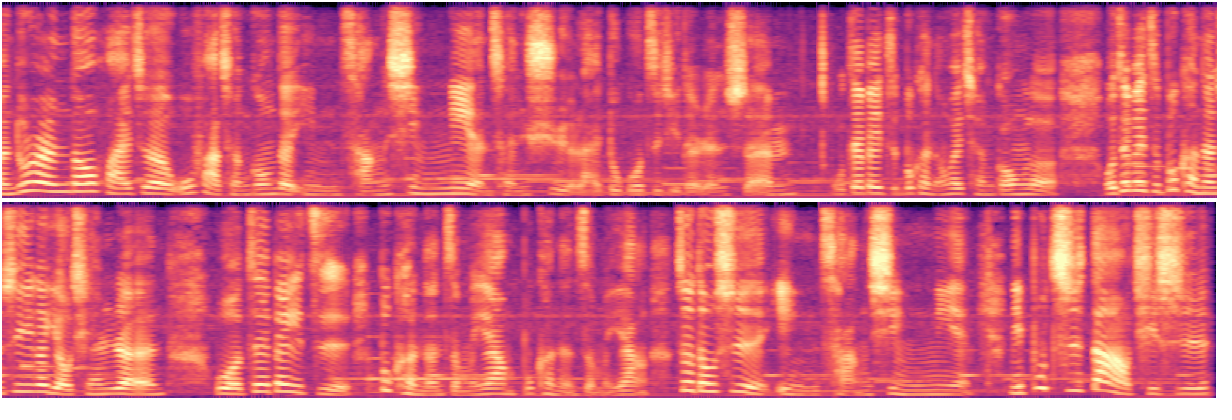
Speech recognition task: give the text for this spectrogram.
很多人都怀着无法成功的隐藏信念程序来度过自己的人生。我这辈子不可能会成功了，我这辈子不可能是一个有钱人，我这辈子不可能怎么样，不可能怎么样，这都是隐藏信念。你不知道，其实。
